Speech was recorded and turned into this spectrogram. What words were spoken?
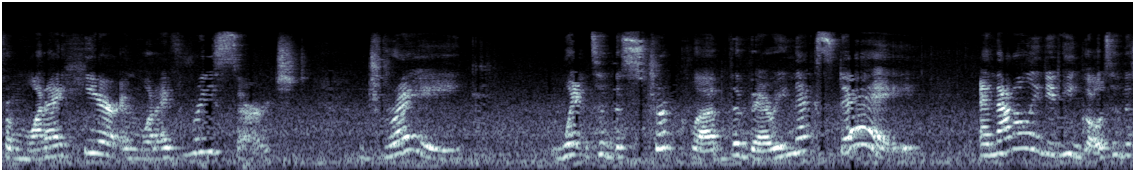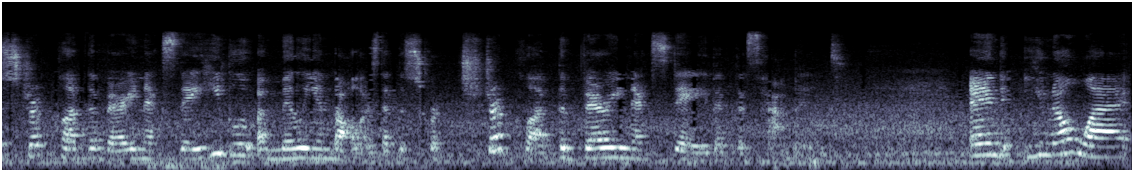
from what I hear and what I've researched Drake went to the strip club the very next day. And not only did he go to the strip club the very next day, he blew a million dollars at the strip club the very next day that this happened. And you know what?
